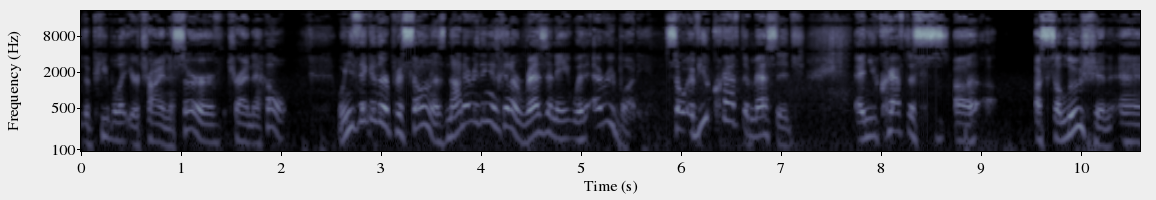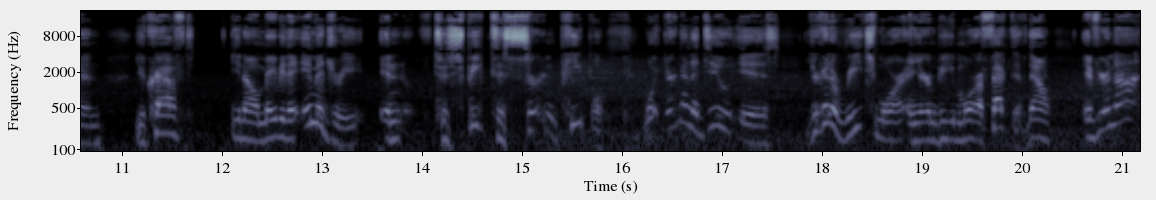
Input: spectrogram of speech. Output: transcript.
the people that you're trying to serve, trying to help. When you think of their personas, not everything is going to resonate with everybody. So if you craft a message and you craft a, a, a solution and you craft you know, maybe the imagery and to speak to certain people, what you're going to do is you're going to reach more and you're going to be more effective. Now, if you're not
